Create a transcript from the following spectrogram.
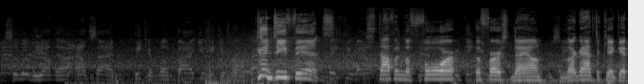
absolutely on the outside. He can run by you, he can run Good defense. Stopping before the first down. They're going to have to kick it.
